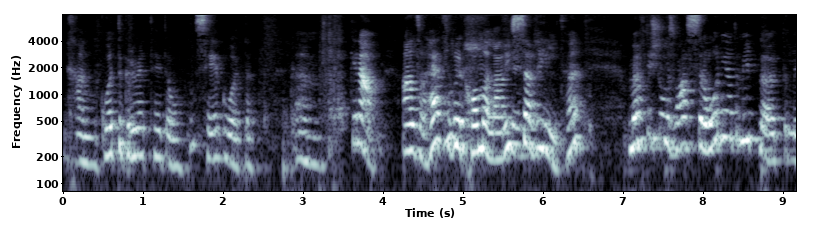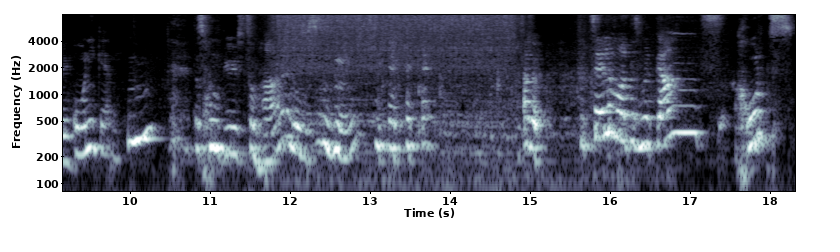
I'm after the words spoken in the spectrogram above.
Ich habe einen guten Grüntee hier. Sehr guten. Ähm, genau. Also, herzlich willkommen, Larissa Wild. Hä? Möchtest du ein Wasser ohne oder mit Blöterli? Ohne gern. Das kommt bei uns zum Haaren aus. also, erzähl mal, dass wir ganz kurz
